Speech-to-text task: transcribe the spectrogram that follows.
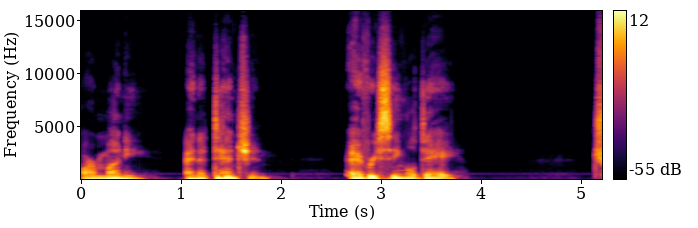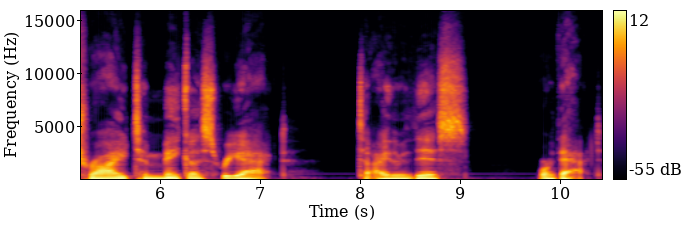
our money and attention every single day try to make us react to either this or that.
